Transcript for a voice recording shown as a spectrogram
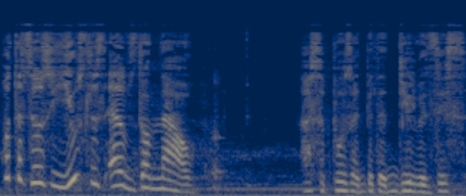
What have those useless elves done now? I suppose I'd better deal with this.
